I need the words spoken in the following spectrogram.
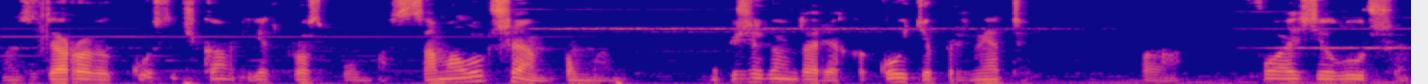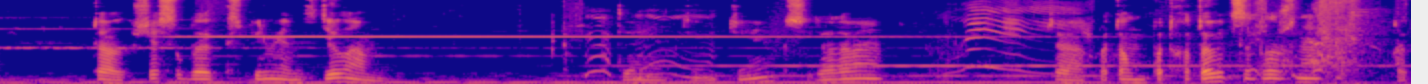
здоровье косточкам и это просто бомба. Самое лучшее по-моему. Напиши в комментариях какой у тебя предмет по фазе лучше. Так сейчас тогда эксперимент сделаем. Так, так, так, сюда давай так потом подготовиться должны. Так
